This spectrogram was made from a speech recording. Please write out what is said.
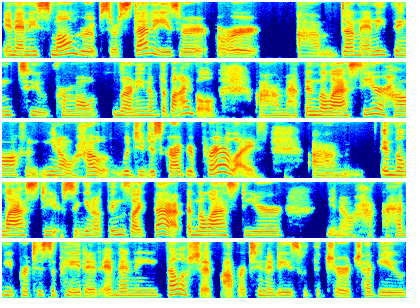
in any small groups or studies or or um, done anything to promote learning of the Bible um, in the last year? How often, you know, how would you describe your prayer life um, in the last year? So, you know, things like that. In the last year, you know, ha- have you participated in any fellowship opportunities with the church? Have you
